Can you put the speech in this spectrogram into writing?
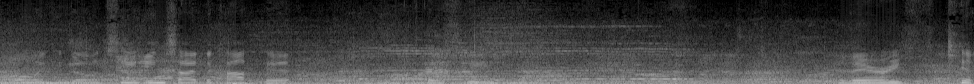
Oh, we can go and see inside the cockpit. Let's go see the very tip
